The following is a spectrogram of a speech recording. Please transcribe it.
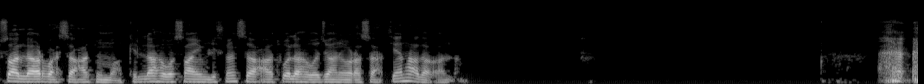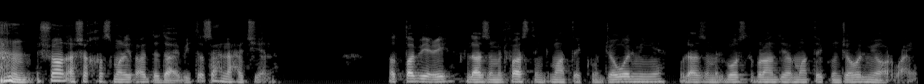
صار له أربع ساعات من ماكل لا هو صايم لي ثمان ساعات ولا هو جاني ورا ساعتين هذا random شلون أشخص مريض عنده diabetes؟ إحنا حكينا. الطبيعي لازم ال fasting مالته يكون جوا المية ولازم ال postprandial مالته يكون جوا المية وأربعين.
